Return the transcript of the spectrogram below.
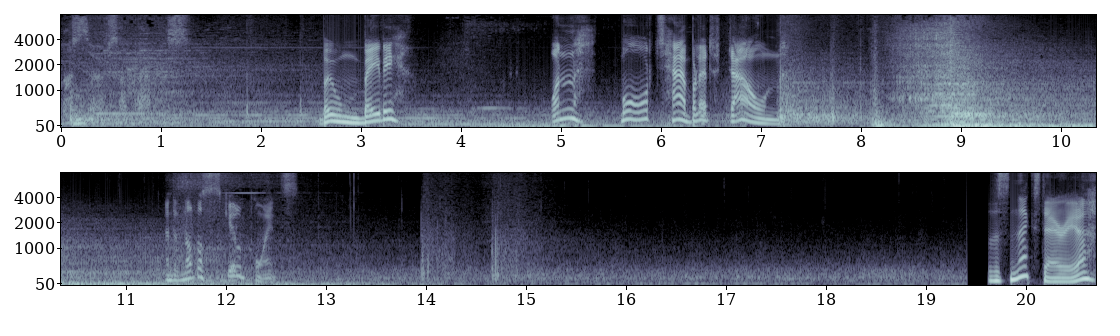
Must serve some. Boom, baby. One more tablet down. And another skill point. This next area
